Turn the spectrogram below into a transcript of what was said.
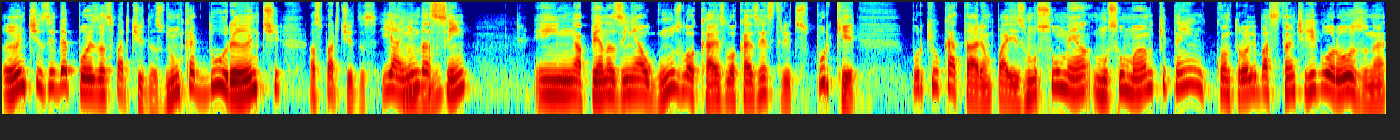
antes e depois das partidas, nunca durante as partidas. E ainda assim, em apenas em alguns locais, locais restritos. Por quê? Porque o Catar é um país muçulmano, muçulmano que tem controle bastante rigoroso né,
